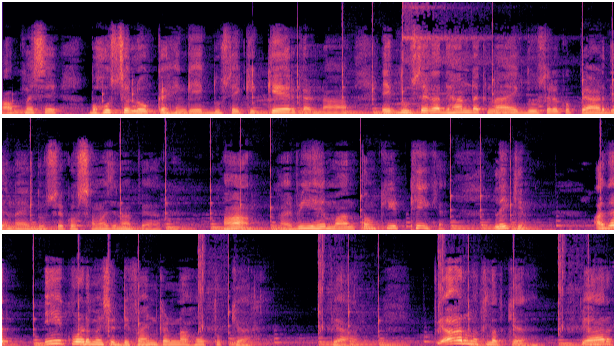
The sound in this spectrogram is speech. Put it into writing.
आप में से बहुत से लोग कहेंगे एक दूसरे की केयर करना, एक दूसरे का ध्यान रखना, एक दूसरे को प्यार देना, एक दूसरे को समझना प्यार है। हाँ मैं भी यह मानता हूँ कि ये ठीक है, लेकिन अगर एक वर्ड में इसे डिफाइन करना हो तो क्या है? प्यार। प्यार मतलब क्या है? प्यार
